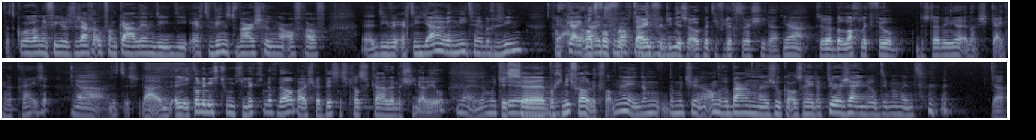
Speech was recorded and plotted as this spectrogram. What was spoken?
Dat coronavirus, we zagen ook van KLM die, die echt winstwaarschuwingen afgaf. eh, die we echt in jaren niet hebben gezien. Van Ja, kijk wat uit, voor fortuin te veel. verdienen ze ook met die vluchten naar China? Ja, Ze hebben belachelijk veel bestemmingen en als je kijkt naar de prijzen... ja, dat is... Nou, een, een economisch toertje lukt je nog wel, maar als je met business class KLM naar China wil, Nee, dan moet je... is, eh, word je niet vrolijk van. Nee, dan, dan moet je een andere baan eh, zoeken als redacteur zijnde op dit moment. Ja.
